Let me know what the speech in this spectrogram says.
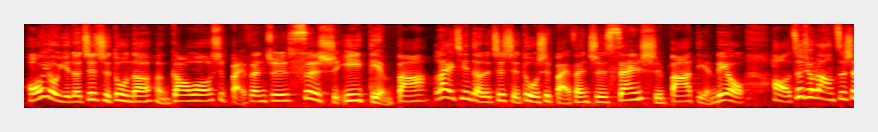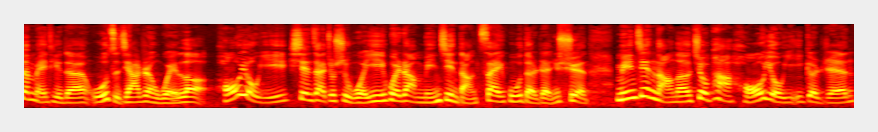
侯友谊的支持度呢很高哦，是百分之四十一点八，赖清德的支持度是百分之三十八点六。好，这就让资深媒体人吴子嘉认为了，侯友谊现在就是唯一会让民进党在乎的人选。民进党呢就怕侯友谊一个人，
